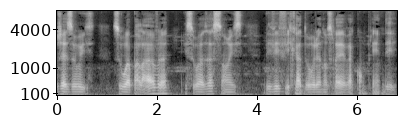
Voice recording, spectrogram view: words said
Jesus, sua palavra e suas ações vivificadora nos leva a compreender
